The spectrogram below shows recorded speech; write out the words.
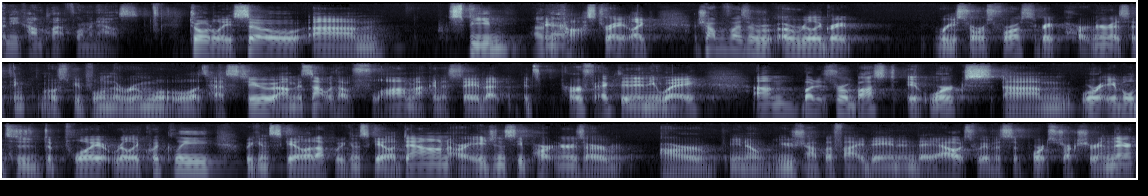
an e-com platform in house? Totally. So um, speed Okay. and cost, right? Like Shopify is a, a really great resource for us, a great partner, as I think most people in the room will, will attest to. Um, it's not without flaw. I'm not going to say that it's perfect in any way, um, but it's robust. It works. Um, we're able to deploy it really quickly. We can scale it up. We can scale it down. Our agency partners are are you know use Shopify day in and day out, so we have a support structure in there.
